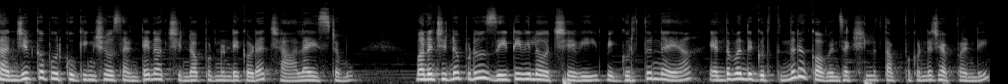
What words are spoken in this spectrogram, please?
సంజీవ్ కపూర్ కుకింగ్ షోస్ అంటే నాకు చిన్నప్పటి నుండి కూడా చాలా ఇష్టము. మన చిన్నప్పుడు జీటీవీలో వచ్చేవి మీకు గుర్తున్నాయా? ఎంతమంది గుర్తుందో నాకు కామెంట్ సెక్షన్లో తప్పకుండా చెప్పండి.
